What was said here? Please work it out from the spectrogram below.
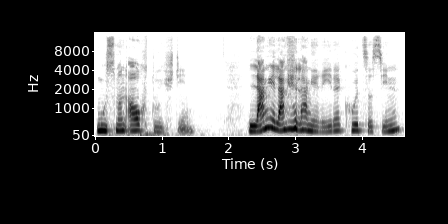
muss man auch durchstehen. Lange, lange, lange Rede, kurzer Sinn.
